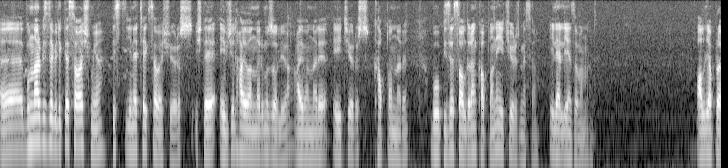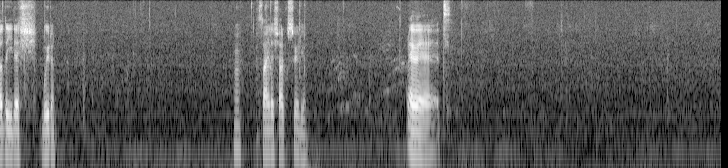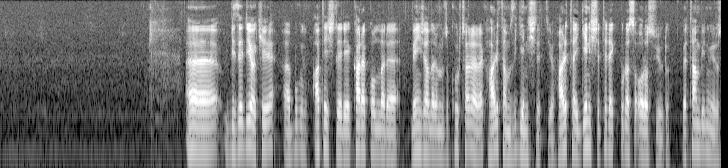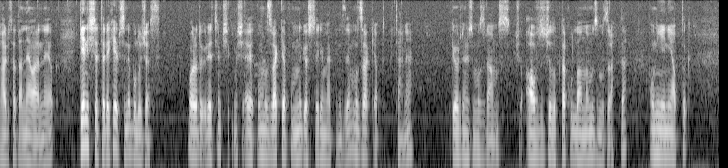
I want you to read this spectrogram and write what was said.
Ee, bunlar bizle birlikte savaşmıyor. Biz yine tek savaşıyoruz. İşte evcil hayvanlarımız oluyor. Hayvanları eğitiyoruz. Kaplanları. Bu bize saldıran kaplanı eğitiyoruz mesela. İlerleyen zamanlarda. Al yaprağı da iyileş. Buyurun. Hı, Sayla şarkı söylüyor. Evet. Ee, bize diyor ki e, bu ateşleri, karakolları, benjalarımızı kurtararak haritamızı genişlet diyor. Haritayı genişleterek burası orası yurdu. Ve tam bilmiyoruz haritada ne var ne yok. Genişleterek hepsini bulacağız. Bu arada üretim çıkmış. Evet bu mızrak yapımını göstereyim hepinize. Mızrak yaptık bir tane. Gördüğünüz mızrağımız. Şu avcılıkta kullandığımız mızraktı. Onu yeni yaptık.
